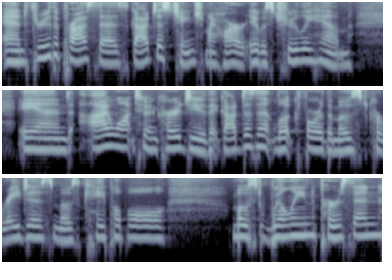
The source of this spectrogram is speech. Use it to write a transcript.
And through the process, God just changed my heart. It was truly Him. And I want to encourage you that God doesn't look for the most courageous, most capable, most willing person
